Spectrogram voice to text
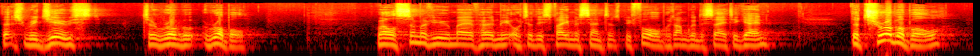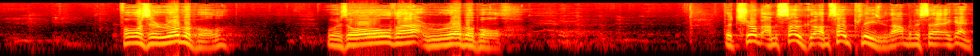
that's reduced to rubble? Well, some of you may have heard me utter this famous sentence before, but I'm going to say it again. The trouble for Zerubbabel was all that rubbable. The trouble, I'm so I'm so pleased with that, I'm going to say it again.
